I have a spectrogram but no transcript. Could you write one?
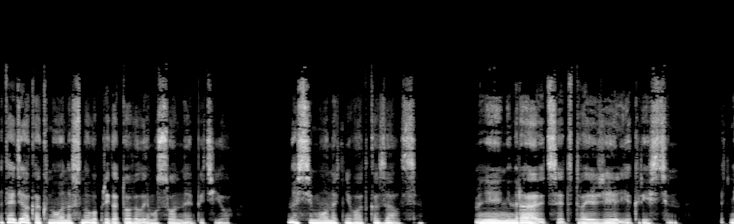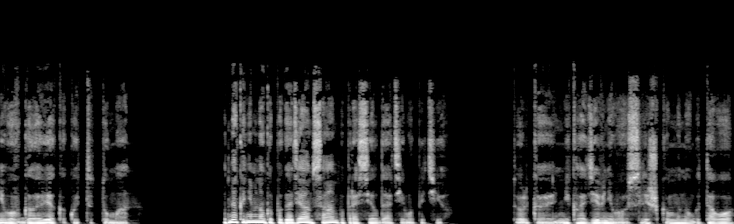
Отойдя к окну, она снова приготовила ему сонное питье. Но Симон от него отказался. «Мне не нравится это твое зелье, Кристин. От него в голове какой-то туман. Однако немного погодя, он сам попросил дать ему питье. Только не клади в него слишком много того,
